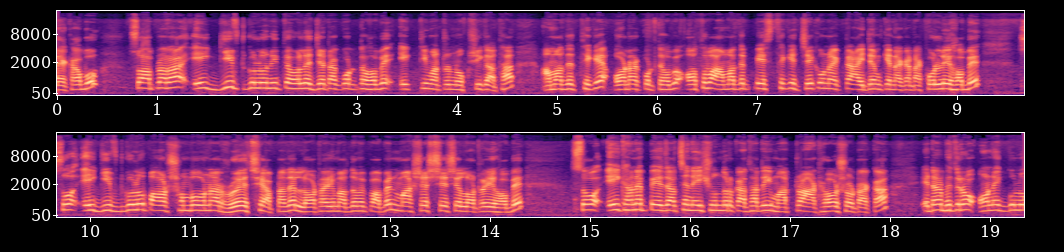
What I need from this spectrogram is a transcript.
দেখাবো। সো আপনারা এই গিফটগুলো নিতে হলে যেটা করতে হবে, একটি মাত্র নকশি কাঁথা আমাদের থেকে অর্ডার করতে হবে, অথবা আমাদের পেজ থেকে যে কোনো একটা আইটেম কেনাকাটা করলেই হবে। সো এই গিফটগুলো পাওয়ার সম্ভাবনা রয়েছে আপনাদের লটারির মাধ্যমে পাবেন, মাসের শেষে লটারি হবে। সো এইখানে পেয়ে যাচ্ছেন এই সুন্দর কাঁথাটি মাত্র আঠারোশো টাকা। এটার ভিতরে অনেকগুলো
